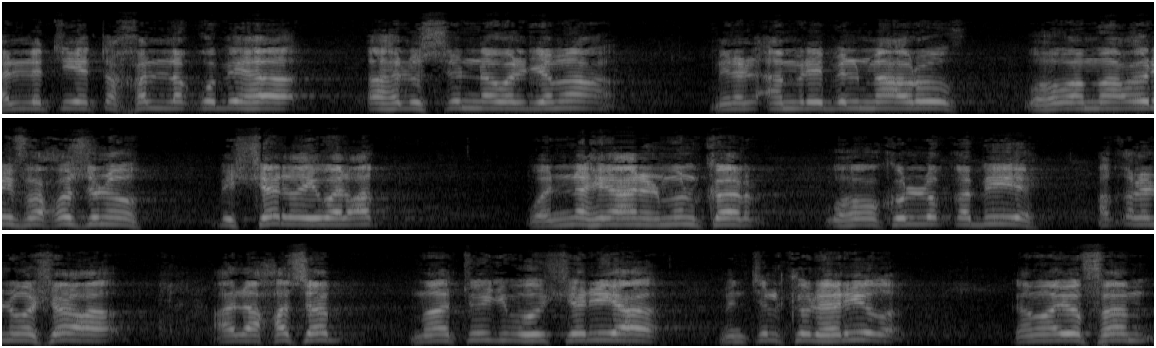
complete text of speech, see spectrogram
التي يتخلق بها أهل السنة والجماعة من الأمر بالمعروف وهو ما عرف حسنه بالشرع والعقل والنهي عن المنكر وهو كل قبيح عقلا وشرعا. على حسب ما توجبه الشريعة من تلك الهريضة. كما يفهم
